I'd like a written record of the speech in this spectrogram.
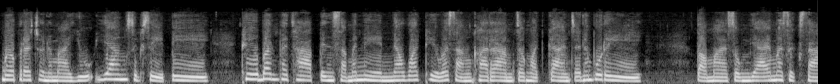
เมื่อพระชนมายุย่าง 14 ปี ถือบรรพชาเป็นสามเณรณวัดเทวสังคารามจังหวัดกาญจนบุรี ต่อมาทรงย้ายมาศึกษา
